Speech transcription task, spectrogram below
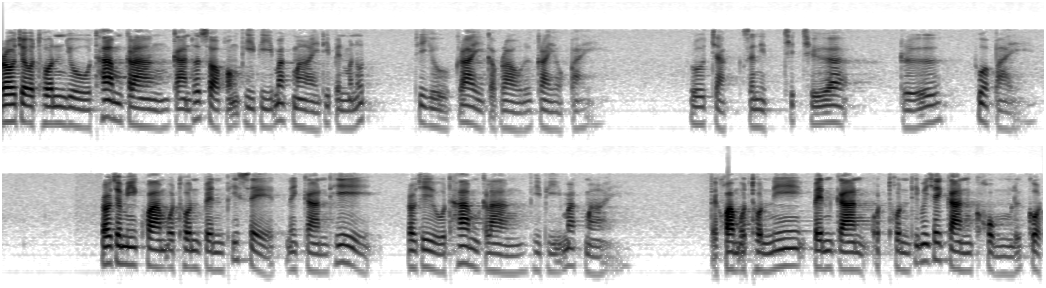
เราจะอดทนอยู่ท่ามกลางการทดสอบของผีผีมากมายที่เป็นมนุษย์ที่อยู่ใกล้กับเราหรือไกลออกไป รู้จักสนิทชิดเชื้อ หรือทั่วไป เราจะมีความอดทนเป็นพิเศษในการที่เราจะอยู่ท่ามกลางผีผีมากมาย แต่ความอดทนนี้เป็นการอดทนที่ไม่ใช่การข่มหรือกด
